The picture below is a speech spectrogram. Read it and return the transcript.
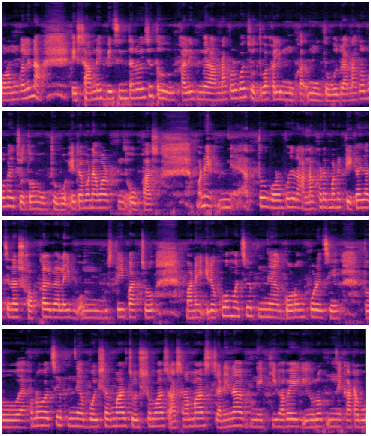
গরমকালে না, এই সামনে বেসিনটা রয়েছে তো, খালি রান্না করব আর চোদ্দবার খালি মুখ মুখ ধোবো। রান্না করব খালি চোদ্দবার মুখ ধোবো। এটা মানে আমার অভ্যাস। মানে এত গরম পড়ছে রান্নাঘরে মানে টেকা যাচ্ছে না। সকালবেলায় বুঝতেই পারছ। মানে এরকম হচ্ছে গরম পড়েছে। তো এখনও হচ্ছে বৈশাখ মাস, জ্যৈষ্ঠ মাস, আষাঢ় মাস, জানি না কীভাবে এগুলো কাটাবো।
